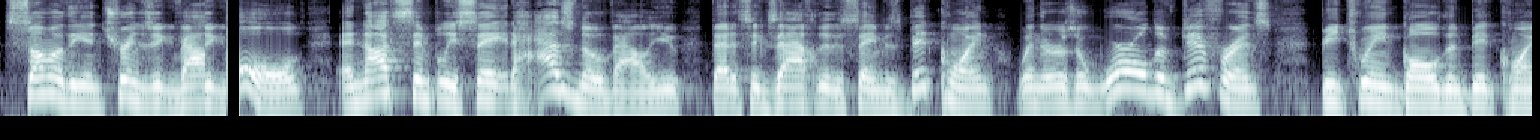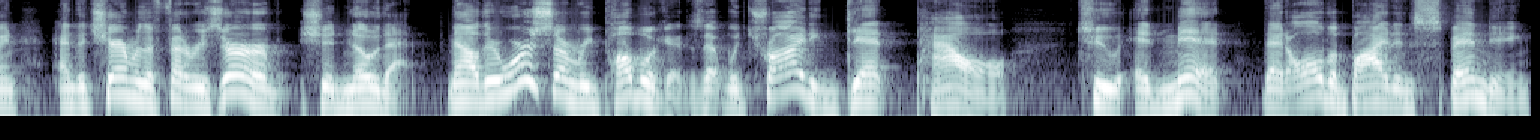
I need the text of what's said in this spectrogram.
some of the intrinsic value of gold and not simply say it has no value, that it's exactly the same as Bitcoin, when there is a world of difference between gold and Bitcoin. And the chairman of the Federal Reserve should know that. Now, there were some Republicans that would try to get Powell to admit that all the Biden spending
